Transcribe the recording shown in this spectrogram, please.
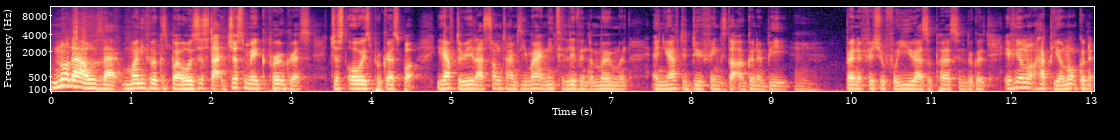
not that I was like money focused, but it was just like just make progress, just always progress. But you have to realize sometimes you might need to live in the moment, and you have to do things that are gonna be beneficial for you as a person. Because if you're not happy, you're not gonna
